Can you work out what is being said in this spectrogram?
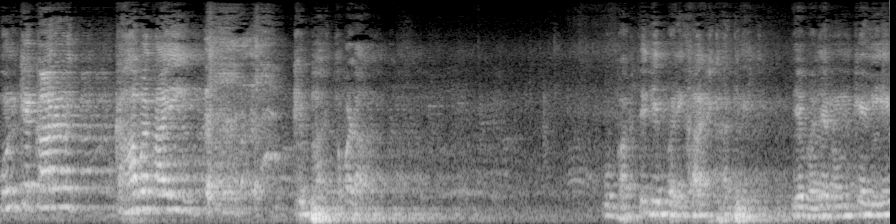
उनके कारण कहावत आई कि भक्त बड़ा। वो भक्ति की परिकाष्ठा थी, ये भजन उनके लिए,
